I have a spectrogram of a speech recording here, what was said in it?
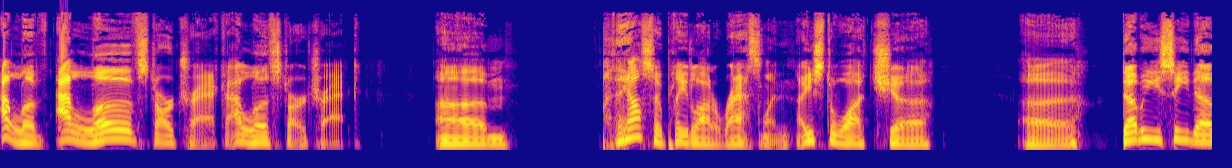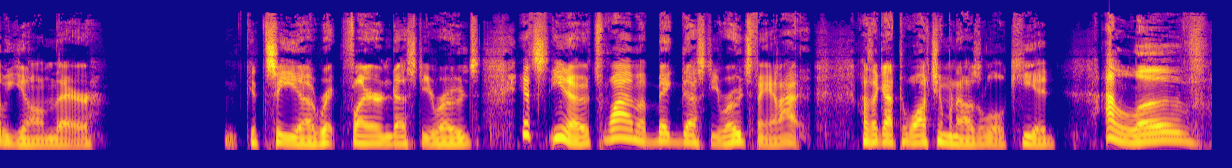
I love I love Star Trek. I love Star Trek. Um, they also played a lot of wrestling. I used to watch uh, uh, WCW on there. Could see uh, Flair and Dusty Rhodes. It's you know it's why I'm a big Dusty Rhodes fan. I because I got to watch him when I was a little kid. I love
